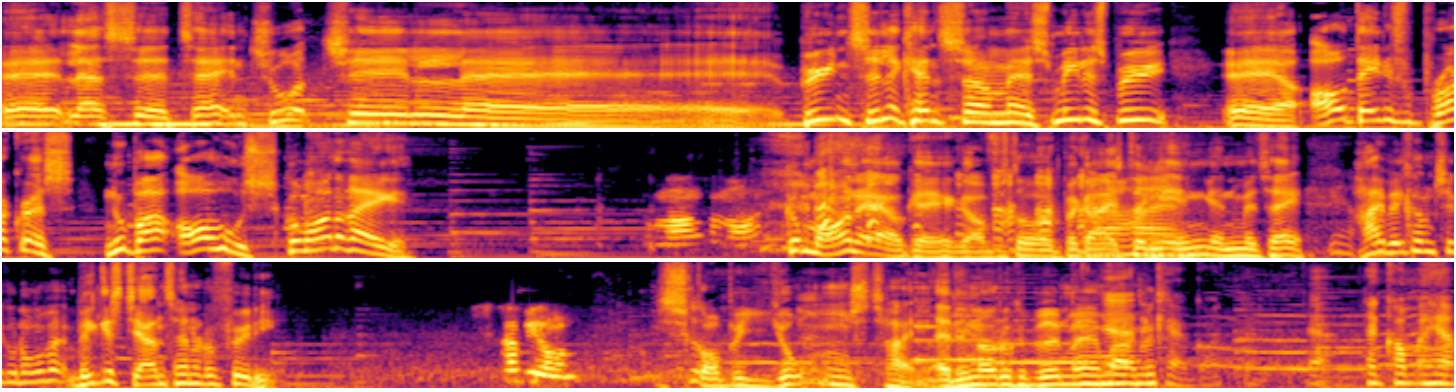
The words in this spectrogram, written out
Uh, lad os uh, tage en tur til uh, byen, tidligere kendt som uh, Smiles by, uh, og Danish for Progress. Nu bare Aarhus. Godmorgen, Rikke. Godmorgen, godmorgen. Godmorgen, ja, okay, jeg kan godt forstå begejstringen ingen ende med tag. Hej, velkommen til Gonova. Hvilke stjernetegn er du født i? Skorpion. Skorpionens tegn. Er det noget, du kan byde med, Ja, det kan jeg godt. Ja, den kommer her.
